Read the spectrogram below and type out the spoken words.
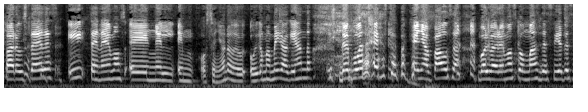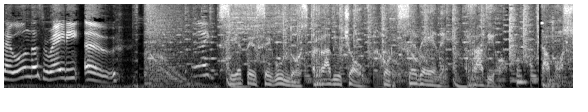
para ustedes y tenemos en el, en, oh señora, oígame amiga, aquí ando. Después de esta pequeña pausa, volveremos con más de 7 segundos. Ready, oh. 7 segundos Radio Show por CDN Radio. Estamos.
